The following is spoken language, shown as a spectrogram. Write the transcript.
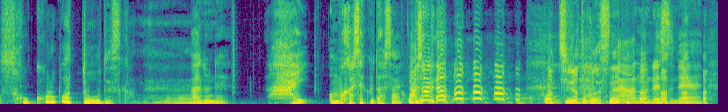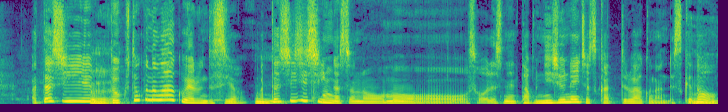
そこはどうですかね？あのね、はい、お任せください。あ、それバッチリのとこですね。あのですね、私、ええ独特のワークをやるんですよ。私自身がその、もう、そうですね、多分20年以上使ってるワークなんですけど、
